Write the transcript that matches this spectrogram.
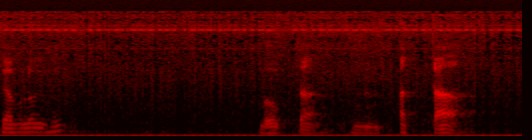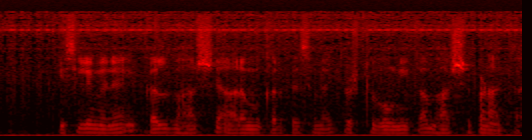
क्या बोलोगे भाई? भोक्ता अत्ता। इसलिए मैंने कल भाष्य आरंभ करते समय पृष्ठभूमि का भाष्य पढ़ा था।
